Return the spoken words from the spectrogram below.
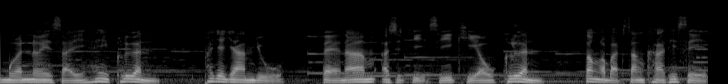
เหมือนเนยใสให้เคลื่อน พยายามอยู่ แต่น้ำอสุจิสีเขียวเคลื่อน ต้องอบัตสังฆาทิเศษ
